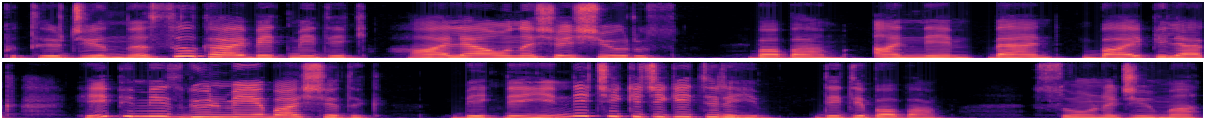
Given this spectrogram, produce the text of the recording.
pıtırcığı nasıl kaybetmedik? Hala ona şaşıyoruz. Babam, annem, ben, Bay Plak hepimiz gülmeye başladık. Bekleyin de çekici getireyim dedi babam. Sonracığıma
